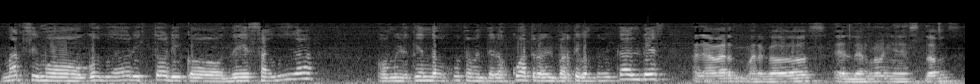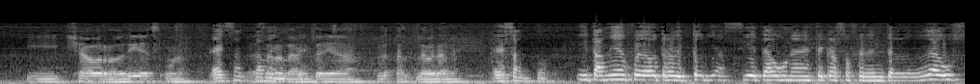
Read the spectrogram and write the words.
máximo goleador histórico de esa liga, convirtiendo justamente los cuatro del partido contra el Caldes. Alabart marcó 2, Elder Núñez 2 y Yao Rodríguez 1. Exactamente. la victoria la- labrana. Exacto. Y también fue otra victoria 7 a 1, en este caso frente al Reus.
